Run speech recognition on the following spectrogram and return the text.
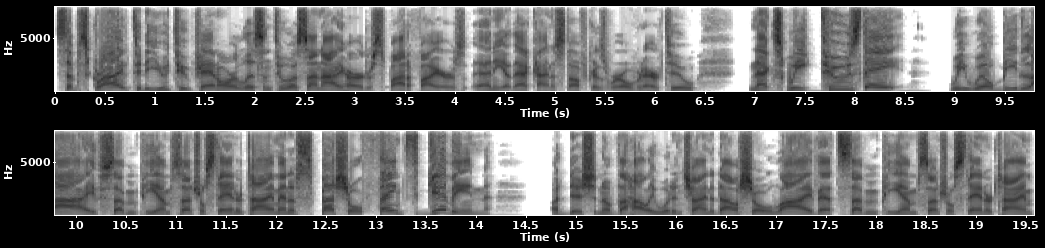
subscribe to the YouTube channel or listen to us on iHeart or Spotify or any of that kind of stuff because we're over there too. Next week, Tuesday, we will be live 7 p.m. Central Standard Time and a special Thanksgiving edition of the Hollywood and China Doll Show live at 7 p.m. Central Standard Time.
